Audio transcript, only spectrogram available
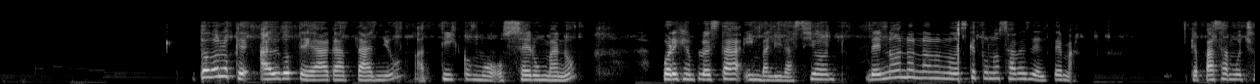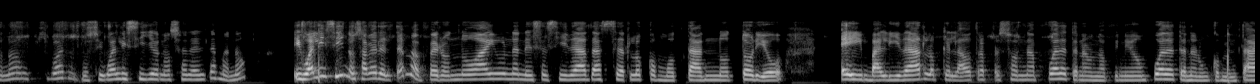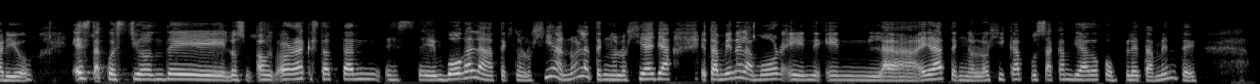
todo lo que algo te haga daño a ti como ser humano, por ejemplo, esta invalidación de no, no, no, no, no, es que tú no sabes del tema. que pasa mucho, ¿no? Pues bueno, pues igual y sí yo no sé del tema, ¿no? Igual y sí no sabe del tema, pero no hay una necesidad de hacerlo como tan notorio e invalidar lo que la otra persona puede tener una opinión, puede tener un comentario. Esta cuestión de los, ahora que está tan este, en boga la tecnología, ¿no? La tecnología ya, eh, también el amor en, en la era tecnológica, pues ha cambiado completamente,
